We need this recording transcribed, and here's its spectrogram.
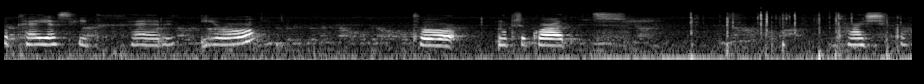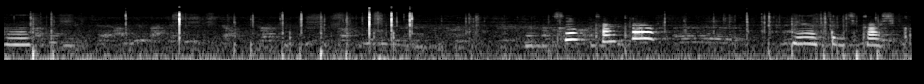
Okej, jest Sliterio. To na przykład... Kaśka... Co? Kaka? Nie, chcę być Kaśka.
